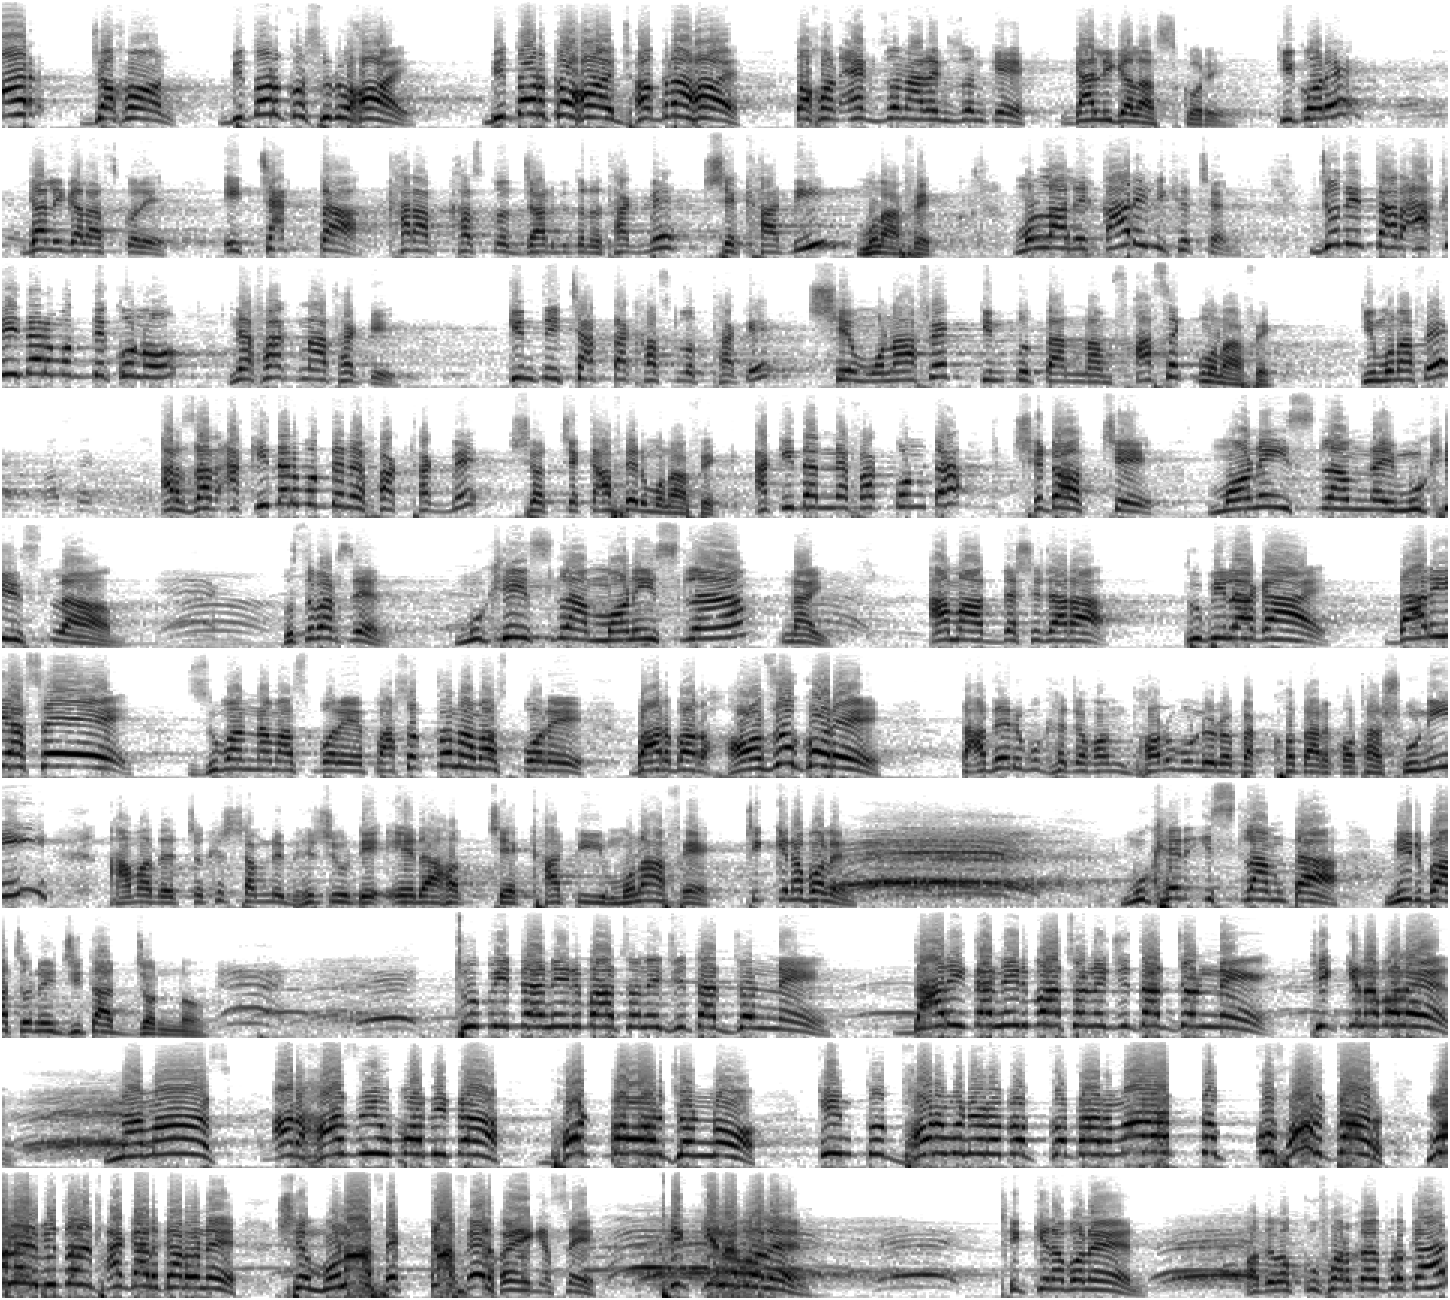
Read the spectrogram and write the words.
আর যখন বিতর্ক শুরু হয়, বিতর্ক হয়, ঝগড়া হয়, তখন একজন আরেকজনকে গালিগালাজ করে। কি করে? গালিগালাজ করে। এই চারটা খারাপ খাসলত যার ভিতরে থাকবে, সে খাঁটি মুনাফেক। মোল্লা আলী কারি লিখেছেন, যদি তার আকীদার মধ্যে কোনো নেফাক না থাকে, কিন্তু এই চারটা খাসলত থাকে, সে মুনাফেক, কিন্তু তার নাম ফাসেক মুনাফেক। কি মুনাফেক? আর যার আকীদার মধ্যে নেফাক থাকবে, সে হচ্ছে কাফের মুনাফেক। আকীদার নেফাক কোনটা? সেটা হচ্ছে মনে ইসলাম নাই, মুখী ইসলাম। বুঝতে পারছেন? মুখে ইসলাম, মনে ইসলাম নাই। আমার দেশে যারা টুপি লাগায়, দাঁড়িয়ে আছে, জুমার নামাজ পড়ে, পাঁচক্ত নামাজ পড়ে, বারবার হজও করে, তাদের মুখে যখন ধর্ম নিরপেক্ষতার কথা শুনি, আমাদের চোখের সামনে ভেসে উঠে, এরা হচ্ছে খাঁটি মুনাফেক। ঠিক কিনা বলেন? মুখের ইসলামটা নির্বাচনে জিতার জন্য। টুপিটা নির্বাচনে জিতার জন্য, দাড়িটা নির্বাচনে জিতার জন্য, ঠিক কিনা বলেন? নামাজ আর হাজি উপাধিটা ভোট পাওয়ার জন্য, কিন্তু ধর্ম নিরপেক্ষতার মারাত্মক কুফর তার মনের ভিতরে থাকার কারণে সে মুনাফেক, কাফের হয়ে গেছে। ঠিক কিনা বলেন? ঠিক কিনা বলেন? অথবা কুফর কয় প্রকার?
